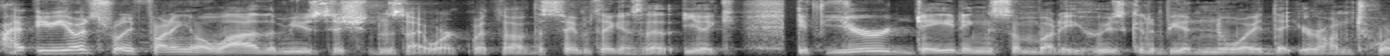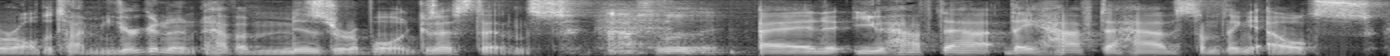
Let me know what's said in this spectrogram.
I, you know, it's really funny. A lot of the musicians I work with, uh, the same thing is that, like, if you're dating somebody who's going to be annoyed that you're on tour all the time, you're going to have a miserable existence. Absolutely. And you have to, ha- they have to have something else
